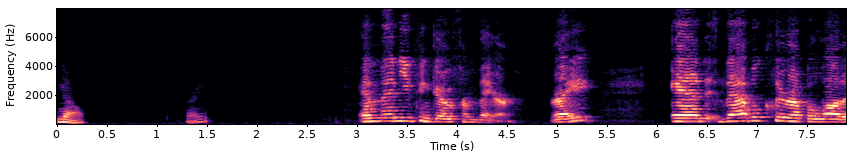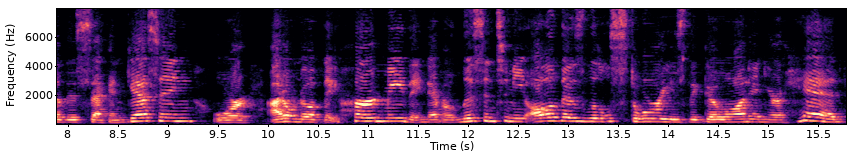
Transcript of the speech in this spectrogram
No. Right? And then you can go from there, right? And that will clear up a lot of this second guessing, or I don't know if they heard me, they never listened to me, all of those little stories that go on in your head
